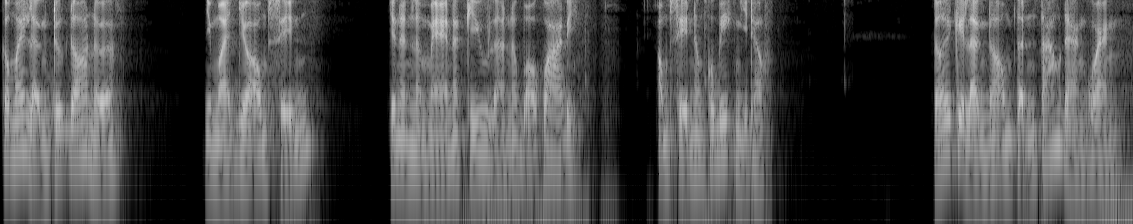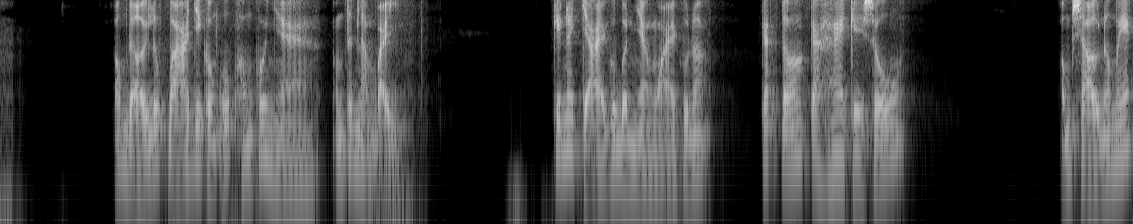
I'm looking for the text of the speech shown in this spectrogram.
Có mấy lần trước đó nữa, nhưng mà do ông xỉn, Cho nên là mẹ nó kêu là nó bỏ qua đi. Ông xỉn không có biết gì đâu. Tới cái lần đó ông tỉnh táo đàng hoàng. Ông đợi lúc bả với con út không có nhà, Ông tính làm bậy. Cái nó chạy qua bên nhà ngoại của nó, Cách đó cả hai cây số Ông sợ nó mét.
